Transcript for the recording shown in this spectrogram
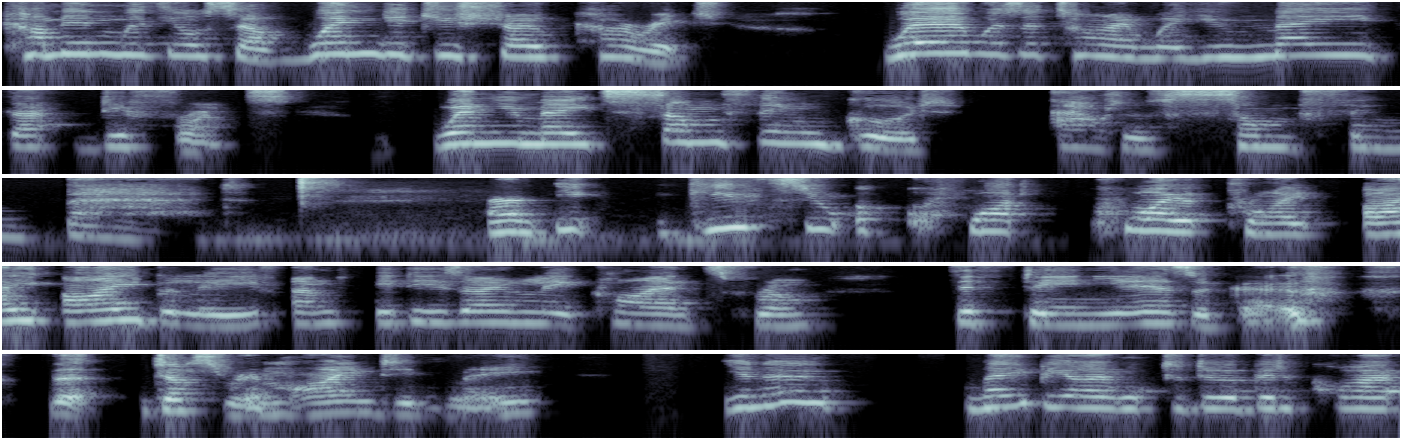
Come in with yourself. When did you show courage? Where was a time where you made that difference? When you made something good out of something bad. And it gives you a quiet, quiet pride i i believe and it is only clients from 15 years ago that just reminded me you know maybe i want to do a bit of quiet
